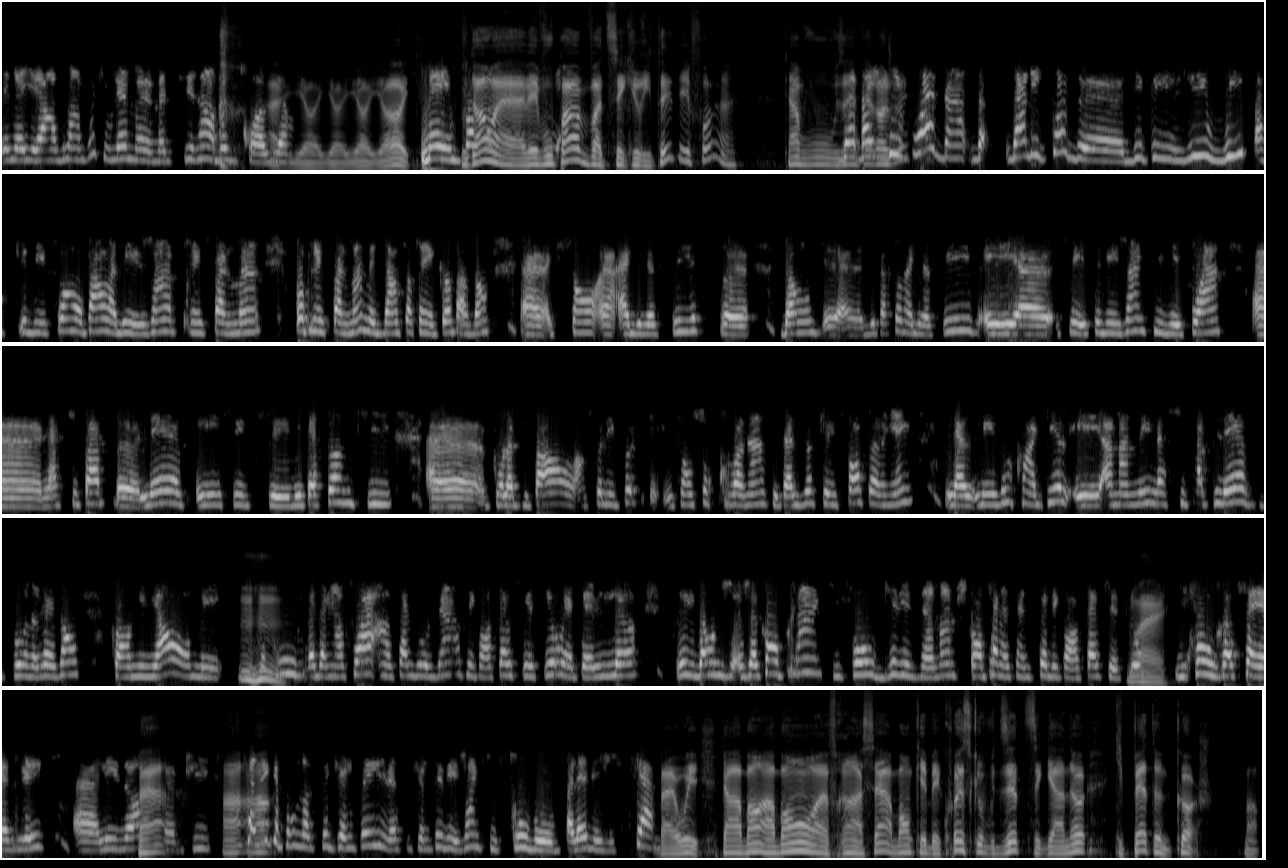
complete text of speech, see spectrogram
Mais il- en voulant dire qu'il voulait me, me tirer en bas du troisième. Aïe, aïe, aïe, aïe, aïe. Mais Coudon, euh, avez-vous peur de votre sécurité des fois? Quand vous vous Ben, ben, interrogez? des fois, dans, dans, dans les cas de DPJ, oui, parce que des fois, on parle à des gens principalement, pas principalement, mais dans certains cas, pardon, euh, qui sont euh, agressifs, euh, donc des personnes agressives, et c'est c'est des gens qui, des fois, euh, la soupape euh, lève, et c'est c'est des personnes qui, euh, pour la plupart, en tout cas les cas, ils sont surprenants, c'est-à-dire qu'il se passe rien, la- les autres tranquilles, et à un moment donné, la soupape lève pour une raison qu'on ignore, mais Mhm. trouve la dernière fois, en salle d'audience, les constables spéciaux étaient là. Donc, je, je comprends qu'il faut, bien évidemment, puis je comprends le syndicat des constables spéciaux, Ouais. il faut resserrer euh, les normes. Ben, puis, vous savez que pour notre sécurité la sécurité des gens qui se trouvent au palais des justiciables, Ben oui. Puis en bon, en bon euh, français, en bon québécois, ce que vous dites, c'est qu'il y en a qui pètent une coche. Bon,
